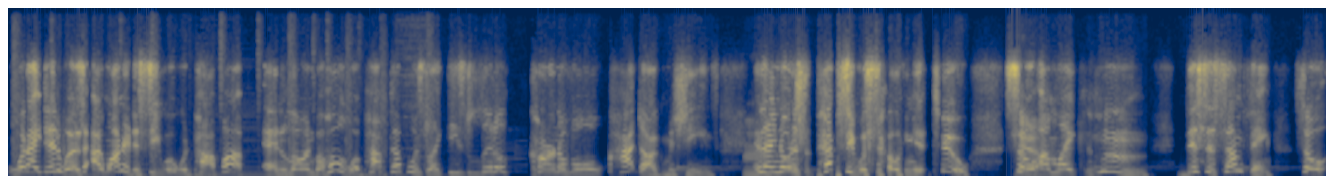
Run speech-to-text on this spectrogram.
what I did was I wanted to see what would pop up. And lo and behold, what popped up was like these little carnival hot dog machines. Mm. And I mm. noticed Pepsi was selling it too. So yeah. I'm like, hmm, this is something. So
